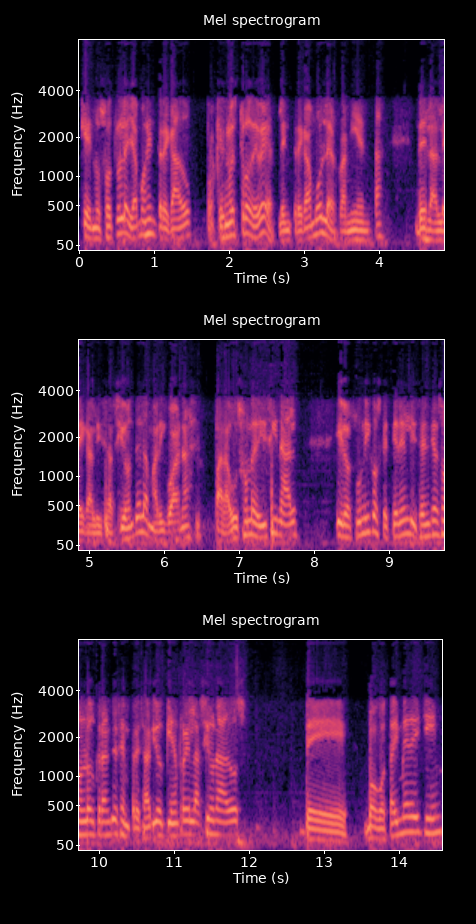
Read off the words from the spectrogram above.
que nosotros le hayamos entregado, porque es nuestro deber, le entregamos la herramienta de la legalización de la marihuana para uso medicinal y los únicos que tienen licencia son los grandes empresarios bien relacionados de Bogotá y Medellín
